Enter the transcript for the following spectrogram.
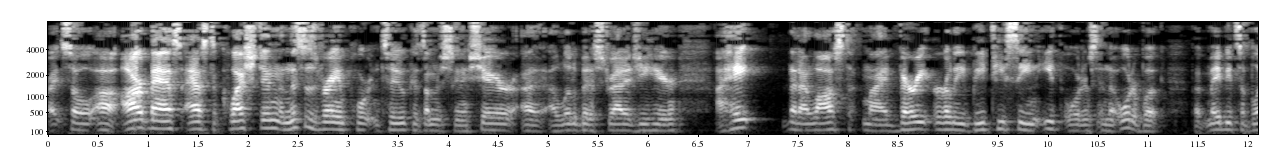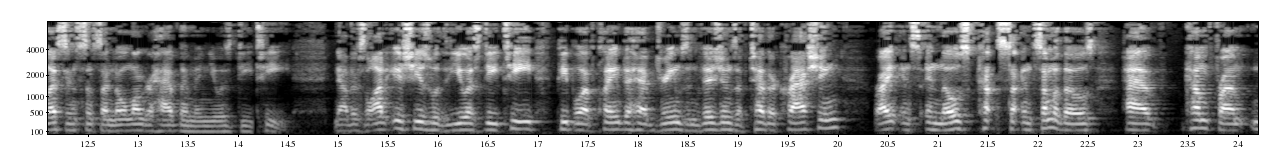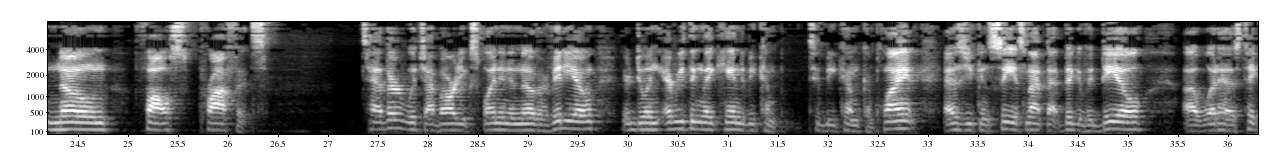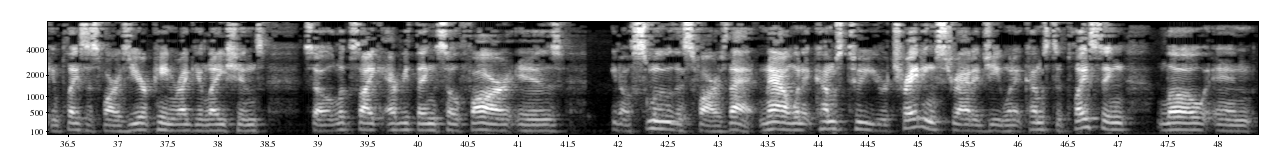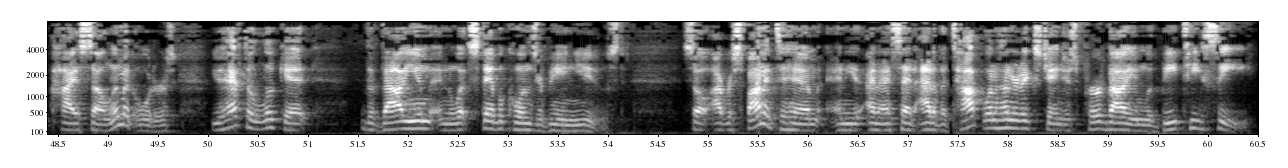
Right, so uh, Arbas asked a question, and this is very important too, because I'm just going to share a, a little bit of strategy here. I hate that I lost my very early BTC and ETH orders in the order book, but maybe it's a blessing since I no longer have them in USDT. Now, there's a lot of issues with the USDT. People have claimed to have dreams and visions of Tether crashing, right? And, and those, and some of those have come from known false prophets. Tether, which I've already explained in another video, they're doing everything they can to become to become compliant. As you can see, it's not that big of a deal uh, what has taken place as far as European regulations. So it looks like everything so far is, you know, smooth as far as that. Now, when it comes to your trading strategy, when it comes to placing low and high sell limit orders, you have to look at the volume and what stablecoins are being used. So I responded to him and, he, and I said, out of the top 100 exchanges per volume with BTC,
